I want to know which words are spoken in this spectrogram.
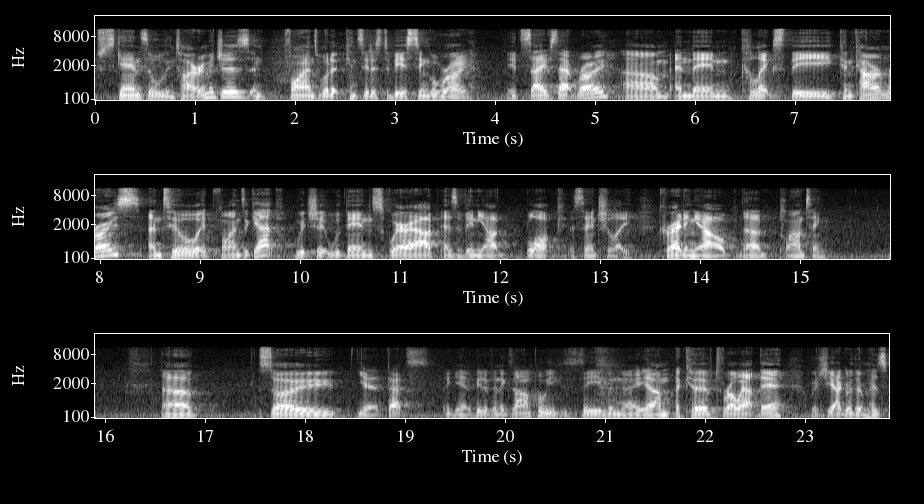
scans all entire images and finds what it considers to be a single row. It saves that row um, and then collects the concurrent rows until it finds a gap, which it would then square out as a vineyard block, essentially, creating our uh, planting. Uh, so, yeah, that's, again, a bit of an example. You can see even a, um, a curved row out there, which the algorithm has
